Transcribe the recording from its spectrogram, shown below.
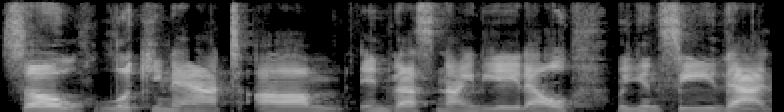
So looking at um, Invest 98L, we can see that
